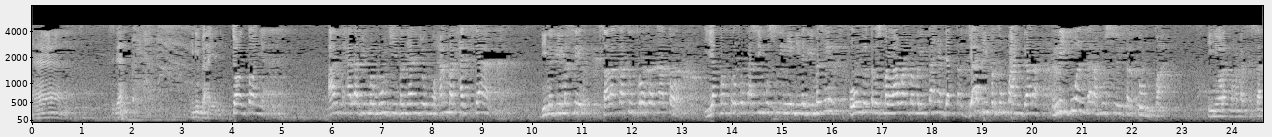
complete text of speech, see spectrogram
Nah, sudah. Ini bahaya. Contohnya, Al-Halabi memuji menyanjung Muhammad Hassan di negeri Mesir, salah satu provokator yang memprovokasi muslimin di negeri Mesir untuk terus melawan pemerintahnya dan terjadi pertumpahan darah, ribuan darah muslim tertumpah. Ini orang Muhammad Hasan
